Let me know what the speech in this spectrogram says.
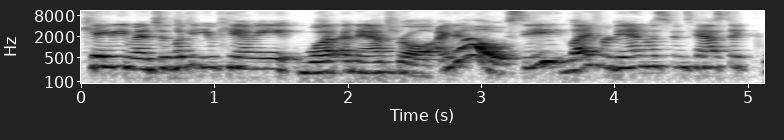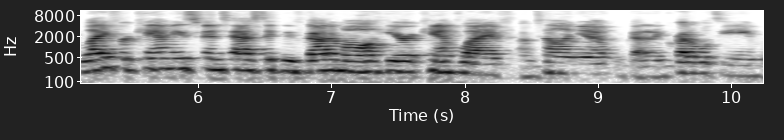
Katie mentioned, look at you, Cami. What a natural. I know. See, Life for Dan was fantastic. Life for Cami's fantastic. We've got them all here at Camp Life. I'm telling you, we've got an incredible team.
